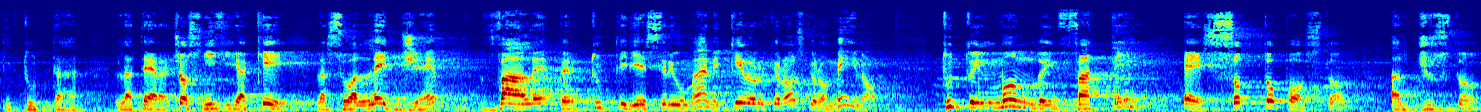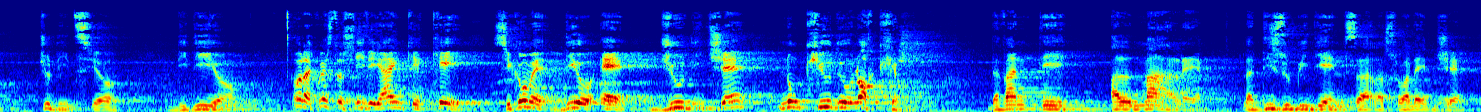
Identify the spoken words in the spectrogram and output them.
di tutta la terra. Ciò significa che la sua legge vale per tutti gli esseri umani, che lo riconoscono o meno. Tutto il mondo infatti è sottoposto al giusto giudizio di Dio. Ora questo significa anche che siccome Dio è giudice non chiude un occhio davanti al male, la disubbidienza alla sua legge.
